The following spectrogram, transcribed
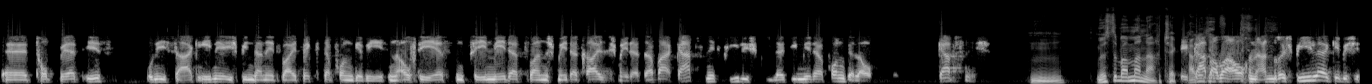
äh, Topwert ist. Und ich sage Ihnen, ich bin da nicht weit weg davon gewesen. Auf die ersten 10 Meter, 20 Meter, 30 Meter. Da gab es nicht viele Spieler, die mir davon gelaufen sind. Gab es nicht. Hm. Müsste man mal nachchecken. Es gab aber auch einen anderen Spieler, gebe ich,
